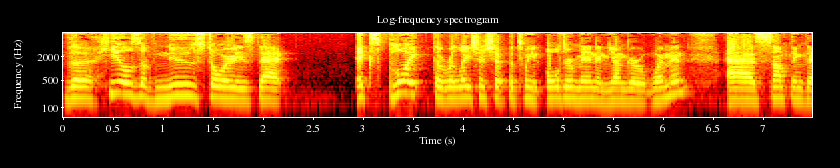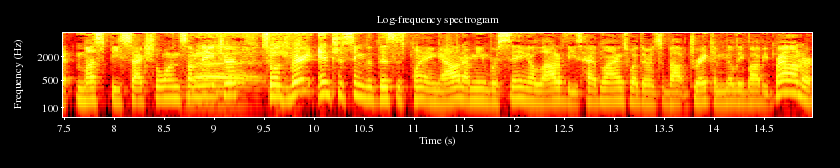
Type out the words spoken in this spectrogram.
the heels of news stories that exploit the relationship between older men and younger women as something that must be sexual in some nature. So it's very interesting that this is playing out. I mean, we're seeing a lot of these headlines, whether it's about Drake and Millie Bobby Brown or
